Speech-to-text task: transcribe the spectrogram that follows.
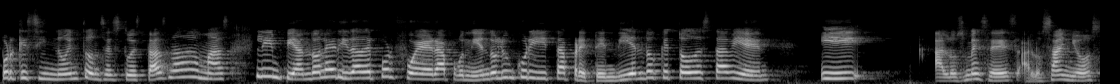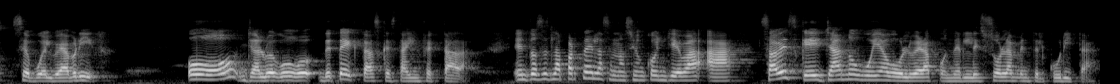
Porque si no, entonces tú estás nada más limpiando la herida de por fuera, poniéndole un curita, pretendiendo que todo está bien y a los meses, a los años, se vuelve a abrir o ya luego detectas que está infectada. Entonces la parte de la sanación conlleva a, ¿sabes qué? Ya no voy a volver a ponerle solamente el curita.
